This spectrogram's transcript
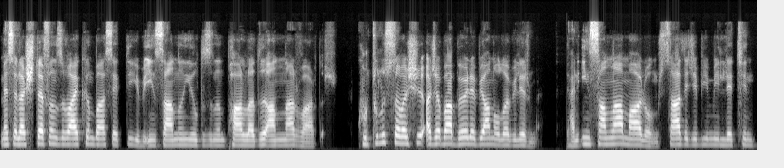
Mesela Stefan Zweig'ın bahsettiği gibi insanlığın yıldızının parladığı anlar vardır. Kurtuluş Savaşı acaba böyle bir an olabilir mi? Yani insanlığa mal olmuş. Sadece bir milletin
